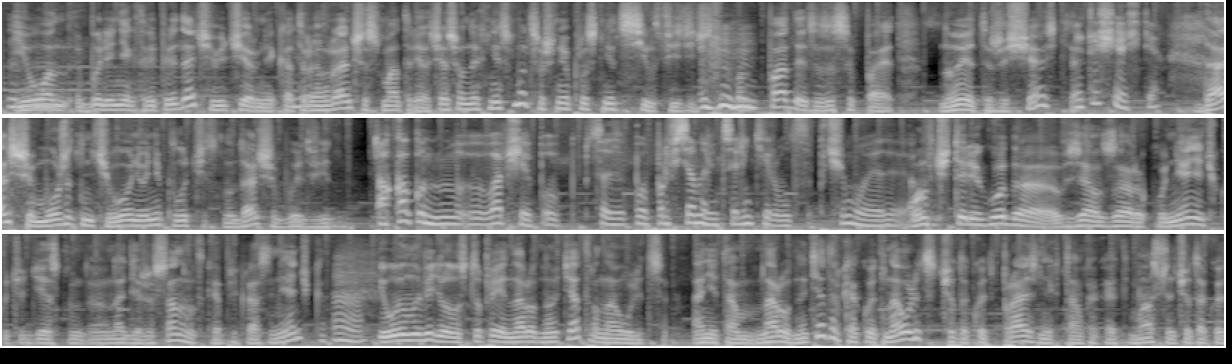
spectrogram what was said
угу. и он... Были некоторые передачи вечерние, которые угу. он раньше смотрел. Сейчас он их не смотрит, потому что у него просто нет сил физических. Он падает и засыпает. Но это же счастье. Это счастье. Дальше может ничего у него не получиться, но дальше будет видно. А как он э, вообще профессионально сориентировался? Почему? Он в 4 года взял за руку нянечку чудесную, Надежда Санова, такая прекрасная нянечка. Uh-huh. И он увидел выступление Народного театра на улице. Они там, Народный театр какой-то на улице, что такое праздник, там какая-то масса, что такое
